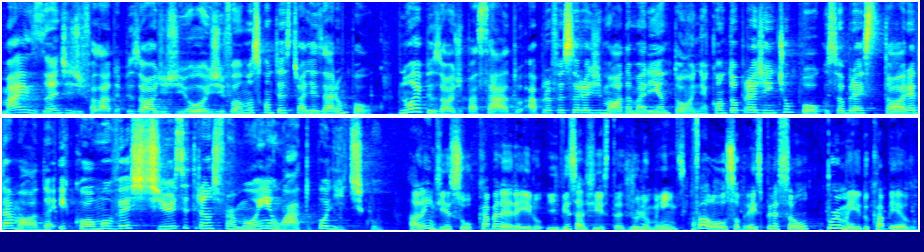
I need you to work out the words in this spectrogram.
Mas antes de falar do episódio de hoje, vamos contextualizar um pouco. No episódio passado, a professora de moda Maria Antônia contou pra gente um pouco sobre a história da moda e como vestir se transformou em um ato político. Além disso, o cabeleireiro e visagista Júlio Mendes falou sobre a expressão por meio do cabelo.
